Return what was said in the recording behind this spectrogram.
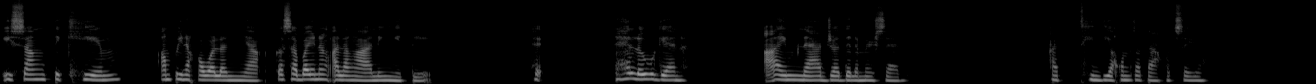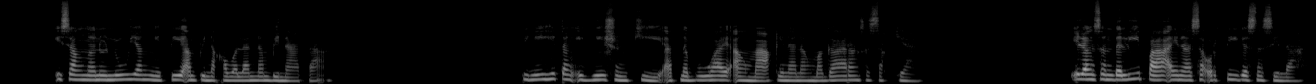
Isang tikhim ang pinakawalan niya kasabay ng alanganing ngiti. He- Hello again. I'm Nadja de la Merced. At hindi ako natatakot sa iyo. Isang nanunuyang ngiti ang pinakawalan ng binata. Pinihit ang ignition key at nabuhay ang makina ng magarang sasakyan. Ilang sandali pa ay nasa Ortigas na sila.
